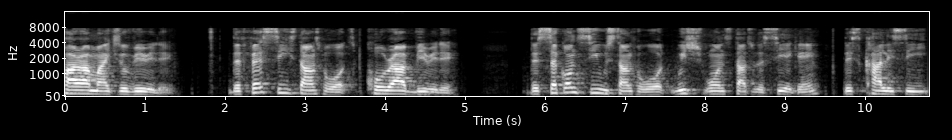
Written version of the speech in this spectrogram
Paramyxoviridae. The first C stands for what? Coraviridae. The second C will stand for what? Which one starts with a C again? This Calici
